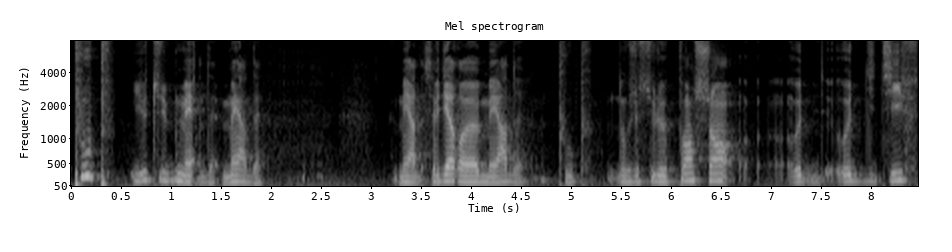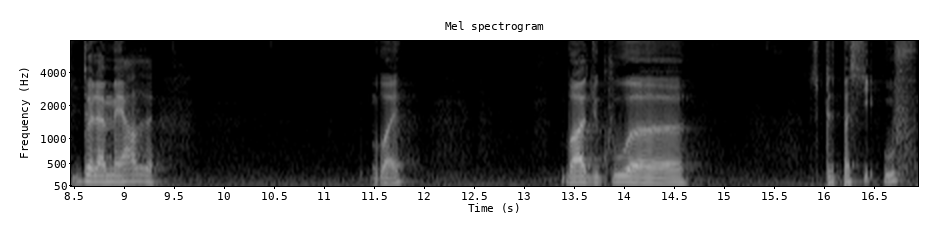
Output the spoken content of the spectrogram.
Poup, YouTube, merde, merde. Merde, ça veut dire merde, Donc je suis le penchant aud- auditif de la merde. Ouais. Bah du coup, euh, c'est peut-être pas si ouf.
